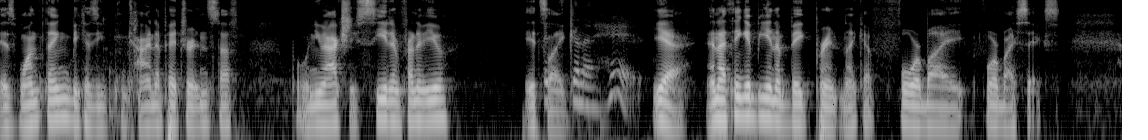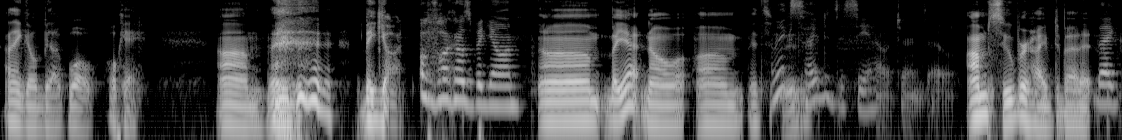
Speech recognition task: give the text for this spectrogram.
is one thing because you can kind of picture it and stuff, but when you actually see it in front of you, it's, It's like gonna hit. yeah. And I think it being a big print, like a four by four by six, I think it'll be like whoa, okay. Um, big yawn. Oh fuck! I was big yawn. Um, but yeah, no, um, it's. I'm it's- excited to see how it turns out. I'm super hyped about it. Like,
